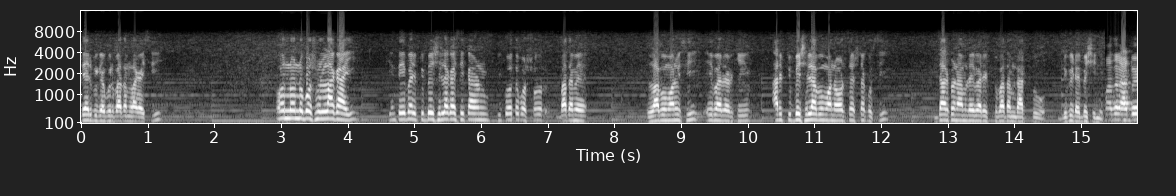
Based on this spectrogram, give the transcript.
দেড় বিঘা করে বাদাম লাগাইছি। অন্য অন্য বছর লাগাই কিন্তু এবার একটু বেশি লাগাইছি কারণ কি গত বছর বাদামে লাভবান হয়েছি এবার আর কি আর একটু বেশি লাভবান হওয়ার চেষ্টা করছি। যার কারণে আমরা এবার একটু বাদামটা একটু ঝুঁকিটা বেশি নিই। আমাদের হাটে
